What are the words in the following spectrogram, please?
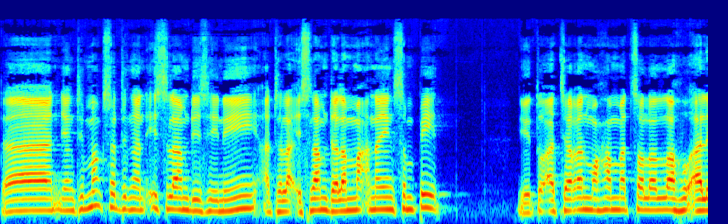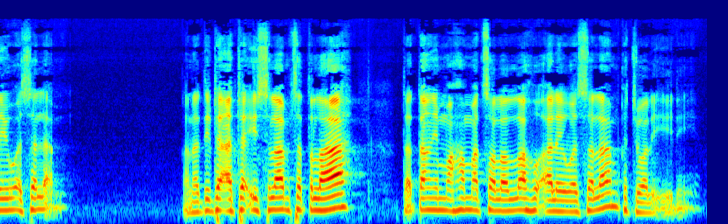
Dan yang dimaksud dengan Islam di sini adalah Islam dalam makna yang sempit, yaitu ajaran Muhammad Sallallahu Alaihi Wasallam. Karena tidak ada Islam setelah datangnya Muhammad Sallallahu Alaihi Wasallam kecuali ini.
